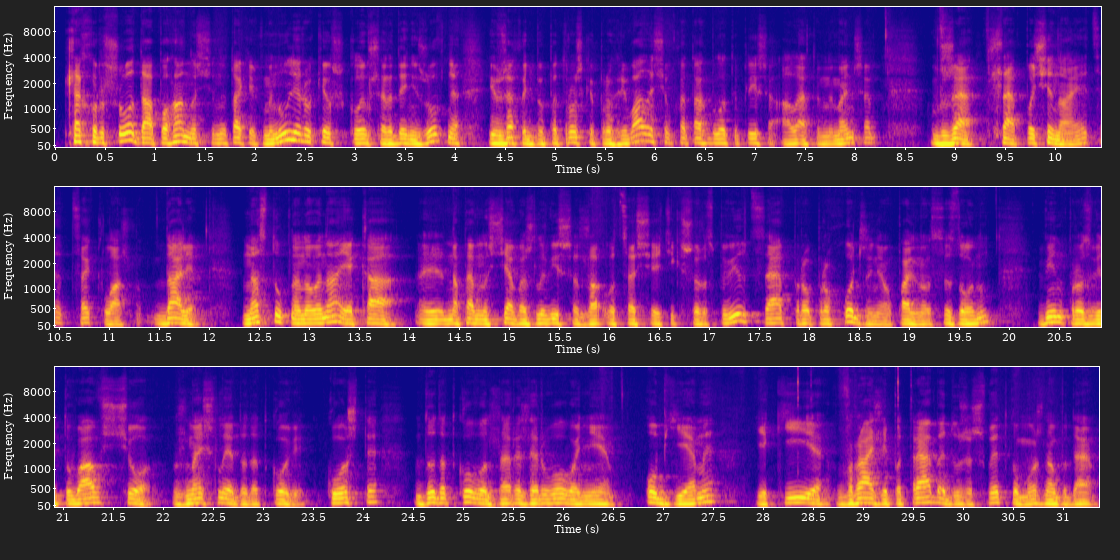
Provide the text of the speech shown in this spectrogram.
це хорошо, да, погано, що не так, як в минулі роки, коли в середині жовтня і вже хоч би потрошки прогрівали, щоб в хатах було тепліше, але тим не менше вже все починається. Це класно. Далі. Наступна новина, яка е, напевно ще важливіша за оце, що я тільки що розповів, це про проходження опального сезону. Він прозвітував, що знайшли додаткові кошти, додатково зарезервовані об'єми, які в разі потреби дуже швидко можна буде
